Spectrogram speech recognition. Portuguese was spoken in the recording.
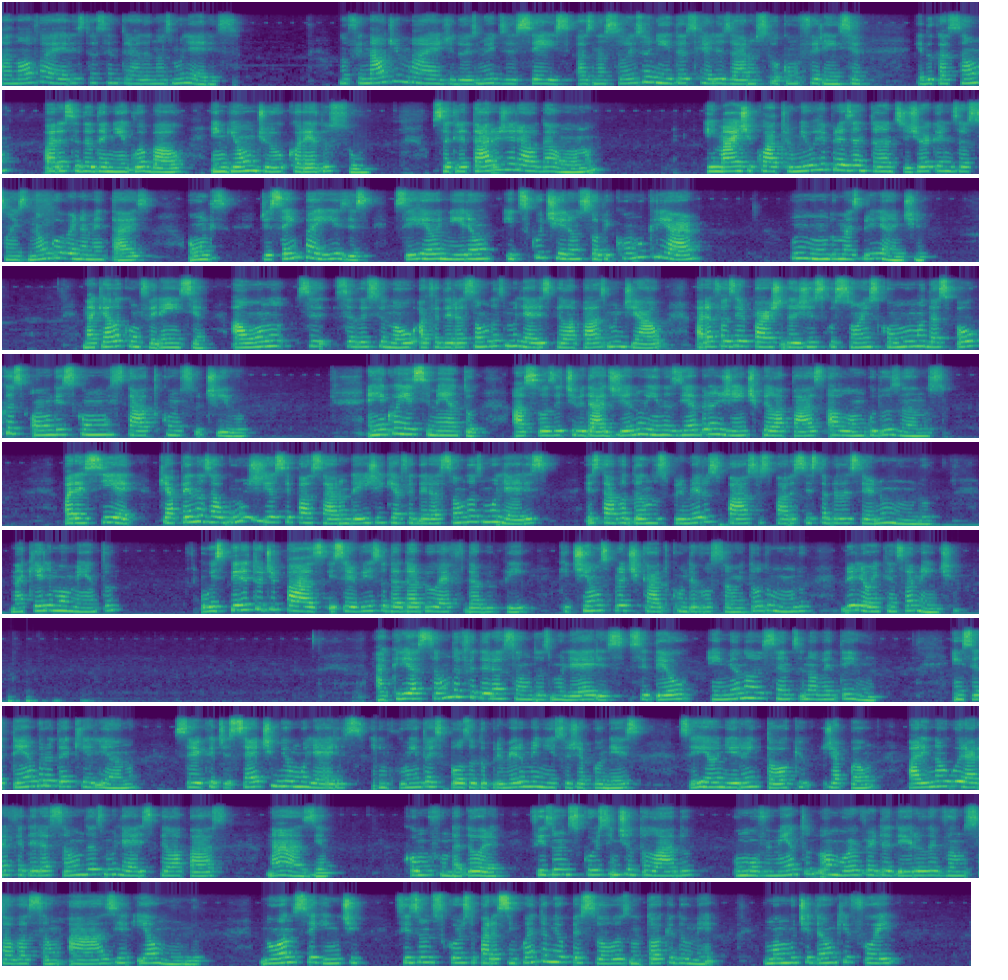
A nova era está centrada nas mulheres. No final de maio de 2016, as Nações Unidas realizaram sua conferência Educação para a Cidadania Global em Gyeongju, Coreia do Sul. O secretário-geral da ONU e mais de 4 mil representantes de organizações não governamentais, ONGs, de 100 países se reuniram e discutiram sobre como criar um mundo mais brilhante. Naquela conferência, a ONU selecionou a Federação das Mulheres pela Paz Mundial para fazer parte das discussões como uma das poucas ONGs com um status consultivo. Em reconhecimento às suas atividades genuínas e abrangentes pela paz ao longo dos anos. Parecia que apenas alguns dias se passaram desde que a Federação das Mulheres estava dando os primeiros passos para se estabelecer no mundo. Naquele momento, o espírito de paz e serviço da WFWP, que tínhamos praticado com devoção em todo o mundo, brilhou intensamente. A criação da Federação das Mulheres se deu em 1991. Em setembro daquele ano, cerca de 7 mil mulheres, incluindo a esposa do primeiro-ministro japonês, se reuniram em Tóquio, Japão, para inaugurar a Federação das Mulheres pela Paz na Ásia. Como fundadora, fiz um discurso intitulado O Movimento do Amor Verdadeiro Levando Salvação à Ásia e ao Mundo. No ano seguinte, fiz um discurso para 50 mil pessoas no Tóquio do Me, uma multidão que foi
